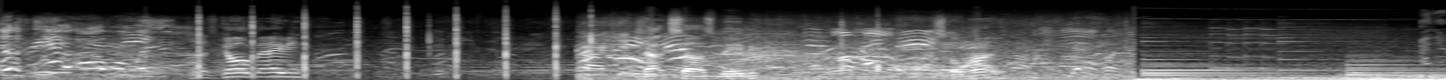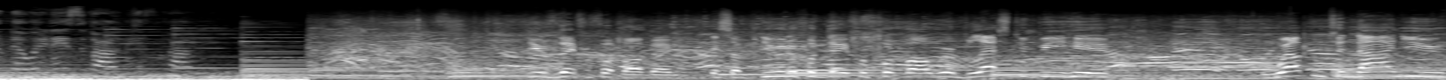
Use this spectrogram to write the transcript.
Let's go, baby. Duck sauce, baby. Let's go hunt. I don't know what it is about. Beautiful day for football, baby. It's a beautiful day for football. We're blessed to be here. Welcome to 9U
